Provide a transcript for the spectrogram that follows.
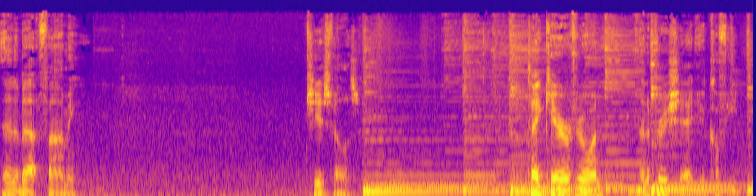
and about farming. Cheers, fellas. Take care, everyone, and appreciate your coffee.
